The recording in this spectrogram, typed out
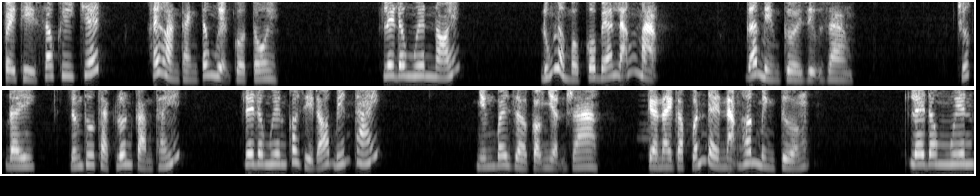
vậy thì sau khi chết, hãy hoàn thành tâm nguyện của tôi lê đông nguyên nói, đúng là một cô bé lãng mạn. Gã mỉm cười dịu dàng. Trước đây, lâm thu thạch luôn cảm thấy lê đông nguyên có gì đó biến thái. Nhưng bây giờ cậu nhận ra, kẻ này gặp vấn đề nặng hơn mình tưởng. Lê đông nguyên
